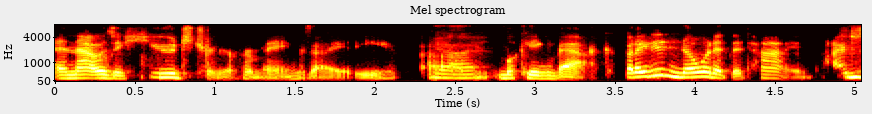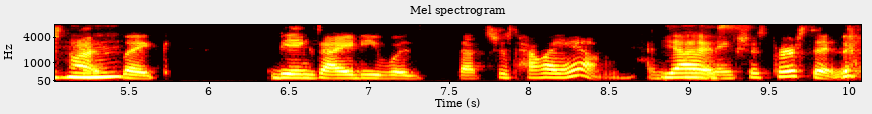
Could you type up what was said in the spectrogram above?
and that was a huge trigger for my anxiety um, yeah. looking back. But I didn't know it at the time. I just mm-hmm. thought like the anxiety was that's just how I am. I'm, yes. I'm an anxious person.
